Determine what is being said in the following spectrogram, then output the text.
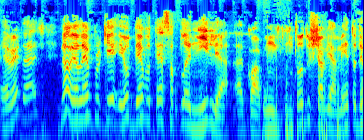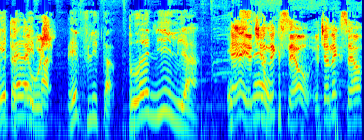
É verdade. Não, eu lembro porque eu devo ter essa planilha ah, com, a- com- com todo o chaveamento, eu devo Ei, ter até peraí, hoje. pa- reflita. Planilha. É, eu Excel. tinha no Excel. Eu tinha no Excel.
